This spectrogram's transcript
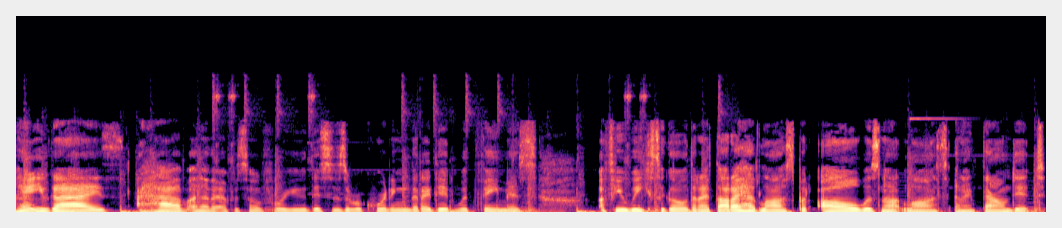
Hey, you guys. I have another episode for you. This is a recording that I did with Famous a few weeks ago that I thought I had lost, but all was not lost, and I found it.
